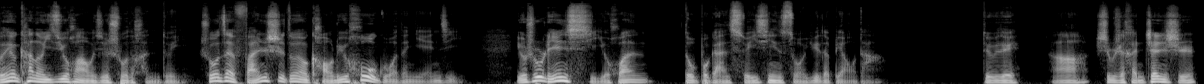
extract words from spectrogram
昨天看到一句话，我觉得说的很对，说在凡事都要考虑后果的年纪，有时候连喜欢都不敢随心所欲的表达，对不对啊？是不是很真实？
